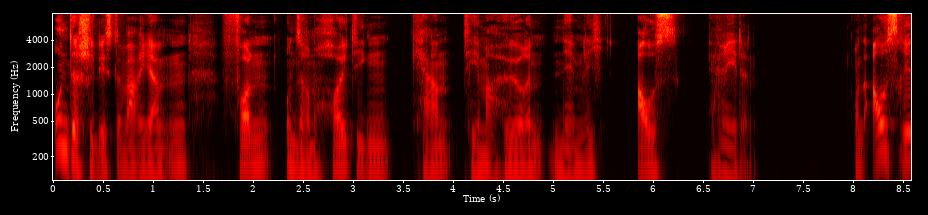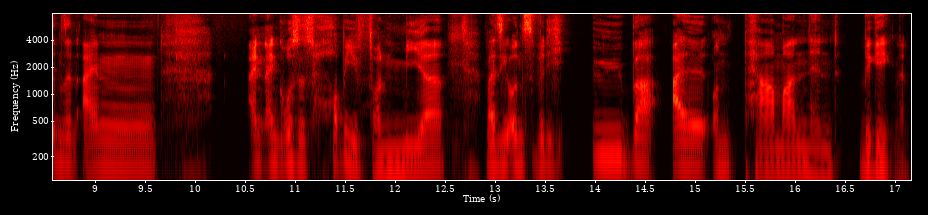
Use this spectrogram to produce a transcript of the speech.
unterschiedlichste Varianten von unserem heutigen Kernthema hören, nämlich Ausreden. Und Ausreden sind ein, ein, ein großes Hobby von mir, weil sie uns wirklich überall und permanent begegnen.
